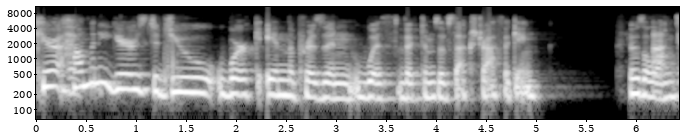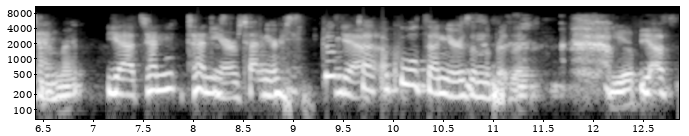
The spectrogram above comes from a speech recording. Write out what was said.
Kira, how many years did you work in the prison with victims of sex trafficking? It was a long uh, time, right? Yeah, 10, 10 years. 10 years. Just yeah. Ten, a cool 10 years in the prison. yep. Yes,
